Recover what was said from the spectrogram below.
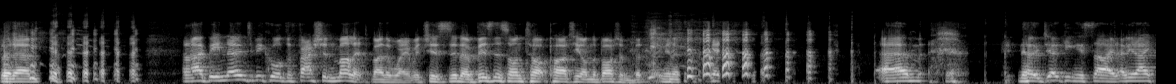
but um, and I've been known to be called the fashion mullet, by the way, which is you know business on top, party on the bottom. But you know. um, no, joking aside, I mean, I,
